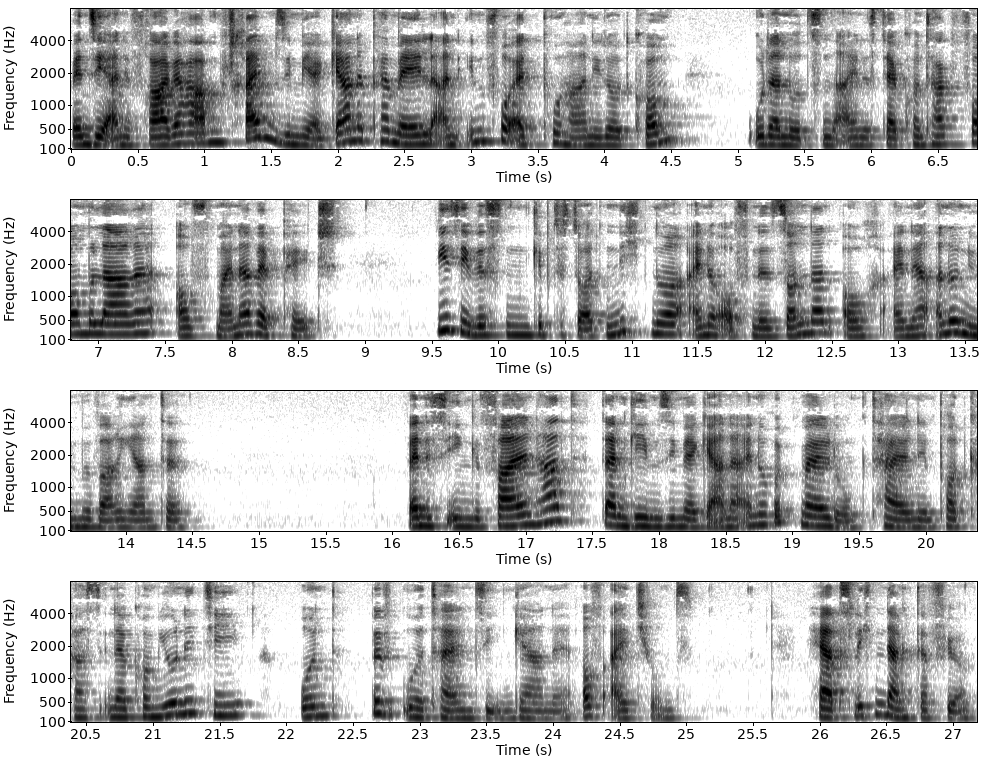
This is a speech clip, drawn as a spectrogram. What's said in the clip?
Wenn Sie eine Frage haben, schreiben Sie mir gerne per Mail an info@puhani.com oder nutzen eines der Kontaktformulare auf meiner Webpage. Wie Sie wissen, gibt es dort nicht nur eine offene, sondern auch eine anonyme Variante. Wenn es Ihnen gefallen hat, dann geben Sie mir gerne eine Rückmeldung, teilen den Podcast in der Community und beurteilen Sie ihn gerne auf iTunes. Herzlichen Dank dafür.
